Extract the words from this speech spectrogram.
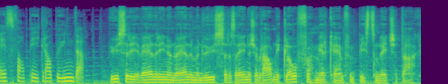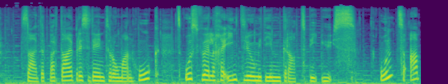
die SVP Graubünden. Unsere Wählerinnen und Wähler müssen wissen, das Rennen ist überhaupt nicht gelaufen. Wir kämpfen bis zum letzten Tag. Sagt der Parteipräsident Roman Hug. Das ausführliche Interview mit ihm gerade bei uns. Und ab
